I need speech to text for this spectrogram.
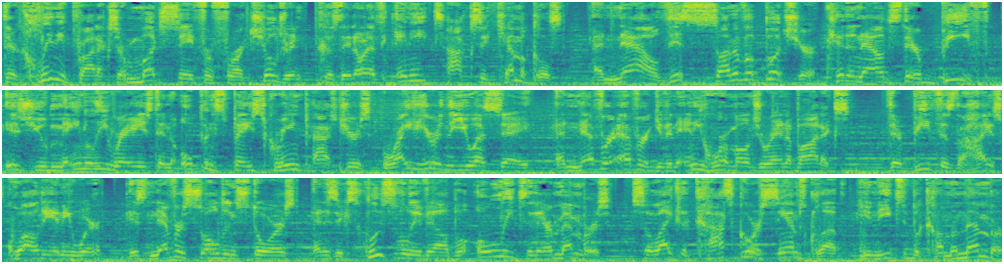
Their cleaning products are much safer for our children because they don't have any toxic chemicals. And now this son of a butcher can announce their beef is humanely raised in open space green pastures right here in the USA and never ever given any hormones or antibiotics. Their beef is the highest quality anywhere, is never sold in stores, and is exclusively available only to their members. So like a Costco or Sam's Club, you need to become a member.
